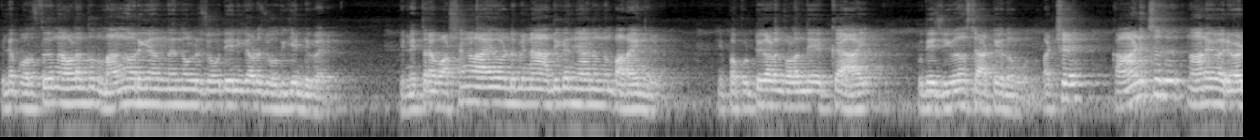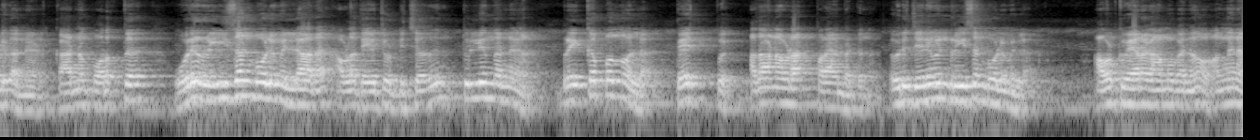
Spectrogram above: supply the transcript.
പിന്നെ പുറത്ത് നിന്ന് അവളെന്തോ മാങ്ങ പറിക്കാൻ എന്നുള്ളൊരു ചോദ്യം എനിക്ക് അവിടെ ചോദിക്കേണ്ടി വരും. പിന്നെ ഇത്ര വർഷങ്ങളായതുകൊണ്ട് പിന്നെ അധികം ഞാനൊന്നും പറയുന്നില്ല. ഇപ്പൊ കുട്ടികളും കുളന്തയൊക്കെ ആയി പുതിയ ജീവിതം സ്റ്റാർട്ട് ചെയ്തു പോകുന്നു. പക്ഷേ കാണിച്ചത് നാറിയ പരിപാടി തന്നെയാണ്. കാരണം പുറത്ത് ഒരു റീസൺ പോലും ഇല്ലാതെ അവളെ തേച്ചൊട്ടിച്ചത് തുല്യം തന്നെയാണ്. ബ്രേക്കപ്പ് ഒന്നുമല്ല തേപ്പ്. അതാണ് അവിടെ പറയാൻ പറ്റുന്നത്. ഒരു ജെനുവിൻ റീസൺ പോലുമില്ല അവൾക്ക് വേറെ കാമുകനോ അങ്ങനെ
